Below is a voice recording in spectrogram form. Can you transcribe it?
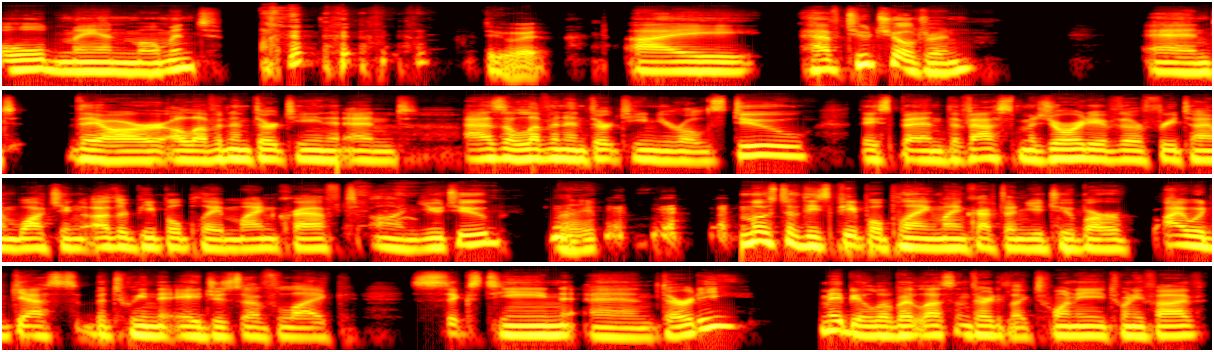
old man moment. Do it. I have two children and they are 11 and 13 and as 11 and 13 year olds do they spend the vast majority of their free time watching other people play minecraft on youtube. Right. Most of these people playing minecraft on youtube are i would guess between the ages of like 16 and 30 maybe a little bit less than 30 like 20 25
